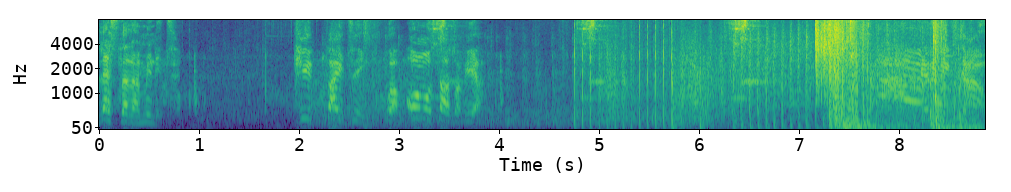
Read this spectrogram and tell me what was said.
Less than a minute. Keep fighting. We're almost out of here. Enemy down!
